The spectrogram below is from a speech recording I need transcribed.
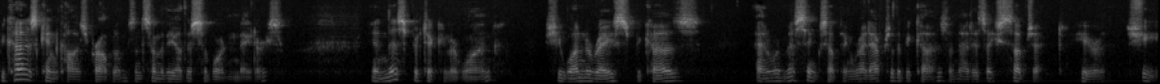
Because can cause problems in some of the other subordinators. In this particular one, she won the race because, and we're missing something right after the because, and that is a subject here, she.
